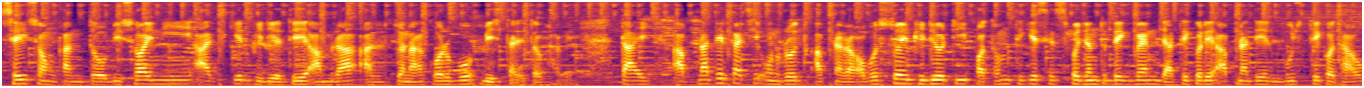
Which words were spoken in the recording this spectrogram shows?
সেই সংক্রান্ত বিষয় নিয়ে আজকের ভিডিওতে আমরা আলোচনা করব বিস্তারিতভাবে। তাই আপনাদের কাছে অনুরোধ, আপনারা অবশ্যই ভিডিওটি প্রথম থেকে শেষ পর্যন্ত দেখবেন যাতে করে আপনাদের বুঝতে কোথাও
